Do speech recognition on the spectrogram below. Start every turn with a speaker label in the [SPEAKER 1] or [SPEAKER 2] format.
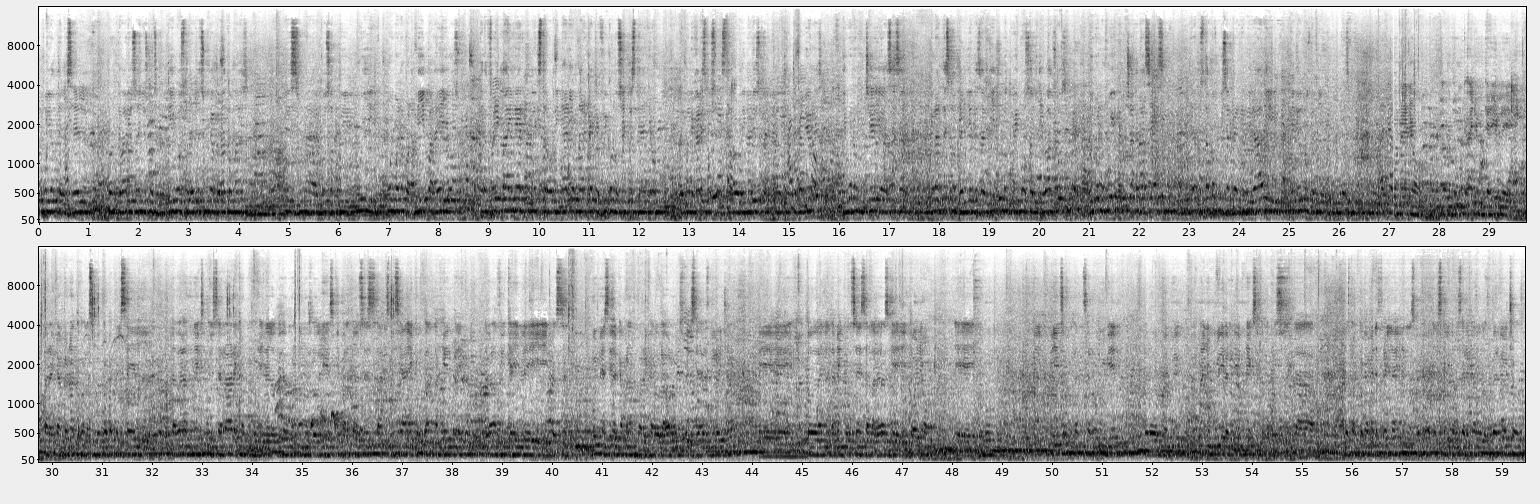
[SPEAKER 1] apoyo a Telecel durante varios años consecutivos, traerles un campeonato más es una cosa muy, muy, muy buena para mí, para ellos, para Freightliner, una extraordinaria marca que fui conociendo este año al manejar estos extraordinarios camiones. Y bueno, Mucheria, César, grandes contendientes al título, tuvimos altibajos. Y bueno, muy, muchas gracias.
[SPEAKER 2] Campeonato con la Supercopa Telcel, la verdad un éxito cerrar en el olvido con Manuel Rodríguez que para todos es tan especial y con tanta gente, de verdad fue increíble y pues muy merecido el campeonato para Ricardo Lavarro, muchas felicidades mi Richard, eh, todo el año también con César, la verdad es que Toño eh, un, el que también cerró muy bien, pero fue muy, un año muy divertido, un éxito con los, la, los tractocamiones Trailline en las con ese Ricardo, los Verde 8 que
